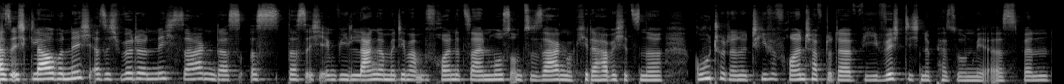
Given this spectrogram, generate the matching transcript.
Also ich glaube nicht, also ich würde nicht sagen, dass es, dass ich irgendwie lange mit jemandem befreundet sein muss, um zu sagen, okay, da habe ich jetzt eine gute oder eine tiefe Freundschaft oder wie wichtig eine Person mir ist. Wenn,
